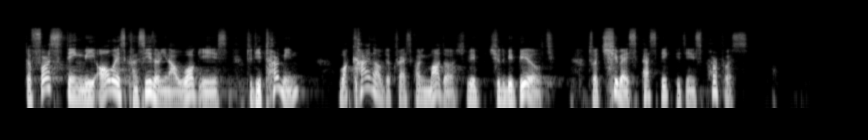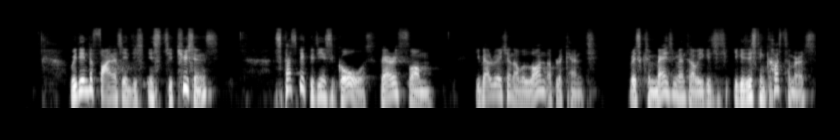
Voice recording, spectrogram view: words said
the first thing we always consider in our work is to determine what kind of the credit scoring model should be, should be built to achieve a specific business purpose. Within the financial institutions, specific business goals vary from evaluation of a loan applicant risk management of existing customers,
